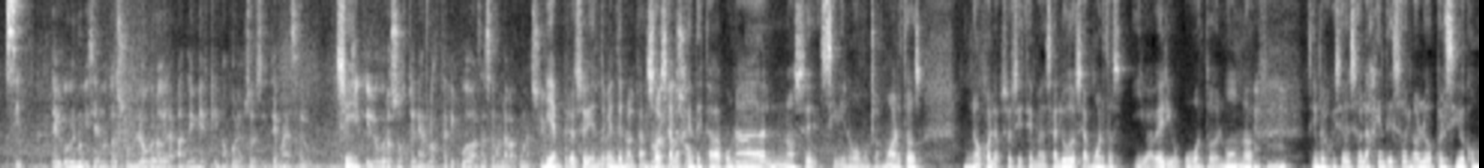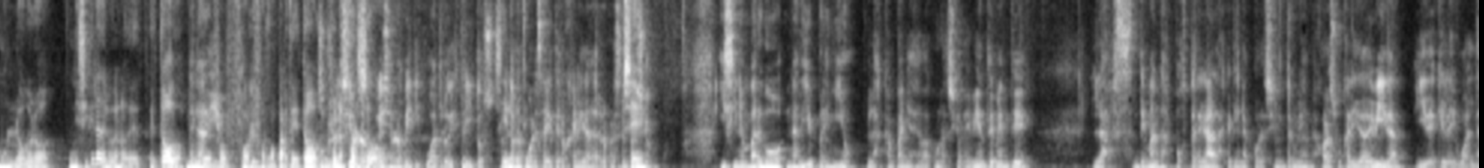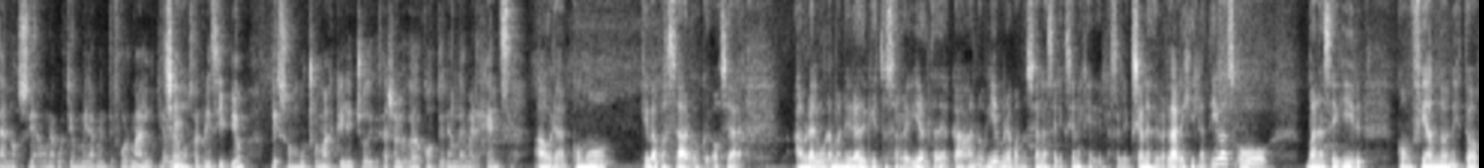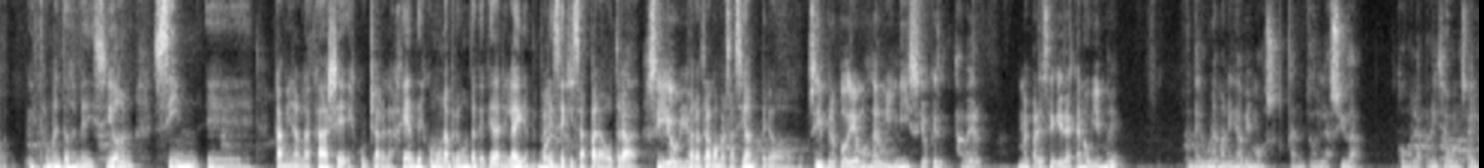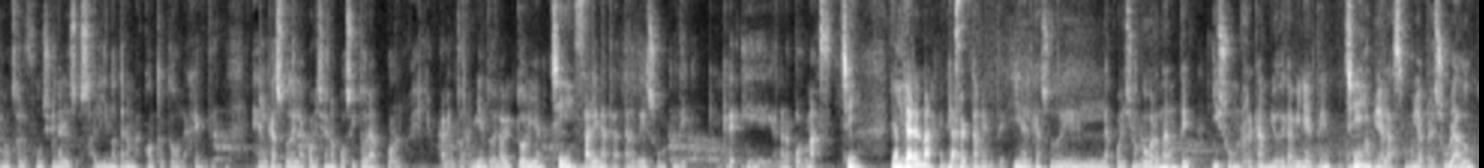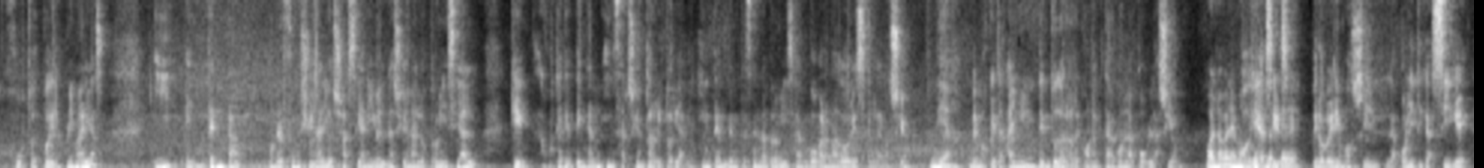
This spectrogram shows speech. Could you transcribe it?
si el gobierno quisiera notarse un logro de la pandemia es que no colapsó el sistema de salud sí. y que logró sostenerlo hasta que pudo avanzarse con la vacunación. Bien, pero eso evidentemente no alcanzó. No O sea, la alcanzó. gente está vacunada, no sé, si bien hubo muchos muertos, no colapsó el sistema de salud, o sea, muertos iba a haber y hubo en todo el mundo. Sin perjuicio de eso, la gente eso no lo percibió como un logro, ni siquiera del gobierno de, de todos, De porque porque- formó parte de todos, Porque fue un hicieron, esfuerzo. los, lo hicieron los 24 distritos, Sí, entre los los 20 cuales hay heterogeneidad de representación. Y sin embargo, nadie premió las campañas de vacunación. Evidentemente, las demandas postergadas que tiene la población en términos de mejorar su calidad de vida y de que la igualdad no sea una cuestión meramente formal, que hablamos al principio, son mucho más que el hecho de que se haya logrado contener la emergencia. Ahora, ¿cómo, ¿qué va a pasar? O, sea, ¿habrá alguna manera de que esto se revierta de acá a noviembre cuando sean las elecciones, las elecciones de verdad legislativas? ¿O van a seguir confiando en estos instrumentos de medición sin... Eh, caminar la calle, escuchar a la gente. Es como una pregunta que queda en el aire, me parece quizás para otra, sí, obvio. para otra conversación, pero... Sí, pero podríamos dar un indicio. Que, a ver, me parece que de acá a noviembre, de alguna manera vemos, tanto en la ciudad como en la provincia de Buenos Aires, vemos a los funcionarios saliendo a tener más contacto con la gente. En el caso de la coalición opositora, por el calentonamiento de la victoria, salen a tratar de, de eh, ganar por más. Sí, de ampliar el margen, claro. Exactamente. Y en el caso de la coalición gobernante, hizo un recambio de gabinete, muy, apresurado, justo después de las primarias, y, e intenta poner funcionarios, ya sea a nivel nacional o provincial, que justamente tengan inserción territorial. Intendentes en la provincia, gobernadores en la nación. Bien. Vemos que hay un intento de reconectar con la población. Bueno, veremos Podría decirse, pero veremos si la política sigue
